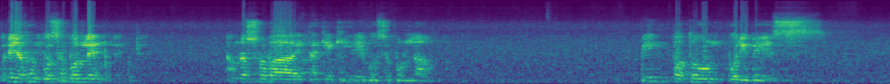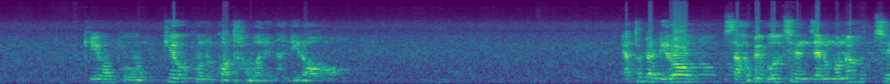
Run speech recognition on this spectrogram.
উনি যখন বসে পড়লেন, আমরা সবাই তাকে ঘিরে বসে পড়লাম। পিন পতন পরিবেশ। কেউ কেউ কোনো কথা বলে না, নীরব। এতটা নীরব। সাহাবে বলছেন যেন মনে হচ্ছে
